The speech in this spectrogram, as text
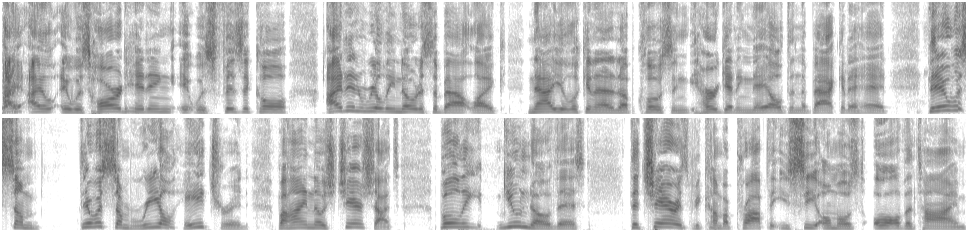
Okay. I, I it was hard hitting. It was physical. I didn't really notice about like now you're looking at it up close and her getting nailed in the back of the head. There was some there was some real hatred behind those chair shots. Bully, you know this. The chair has become a prop that you see almost all the time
